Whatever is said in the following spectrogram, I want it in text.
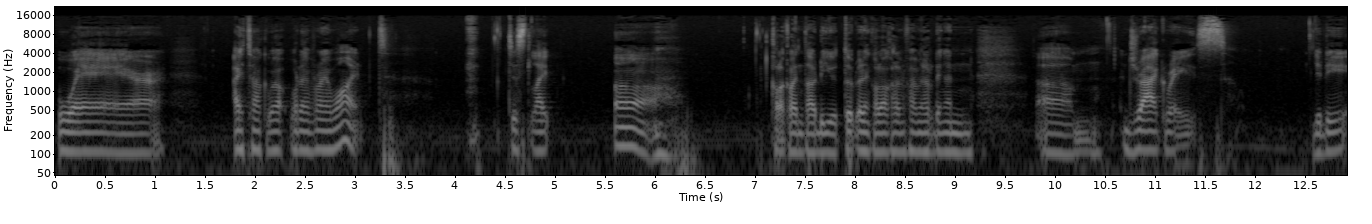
where I talk about whatever I want. Just like uh kalau kalian tahu di YouTube dan kalau kalian familiar dengan um, Drag Race. Jadi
